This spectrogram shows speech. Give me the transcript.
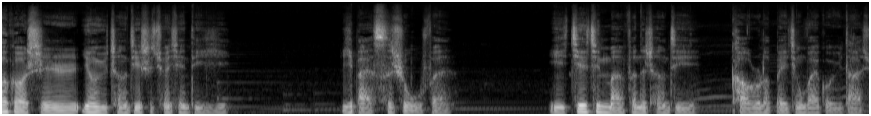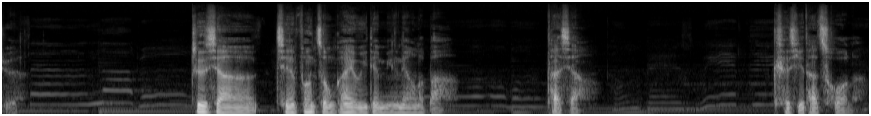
高考时，英语成绩是全县第一，一百四十五分，以接近满分的成绩考入了北京外国语大学。这下前方总该有一点明亮了吧？他想。可惜他错了，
